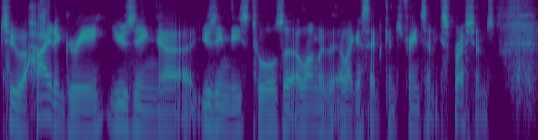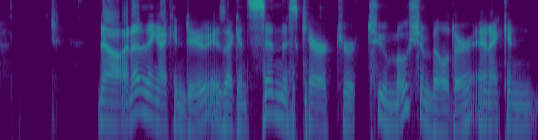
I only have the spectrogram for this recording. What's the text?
to a high degree using uh, using these tools along with, like I said, constraints and expressions. Now, another thing I can do is I can send this character to Motion Builder and I can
